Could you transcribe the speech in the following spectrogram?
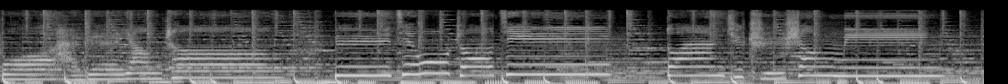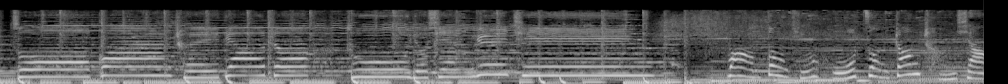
波撼岳阳城。雨季无舟楫，断句迟生明。坐观垂钓者，徒有羡鱼情。《望洞庭湖赠张丞相》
